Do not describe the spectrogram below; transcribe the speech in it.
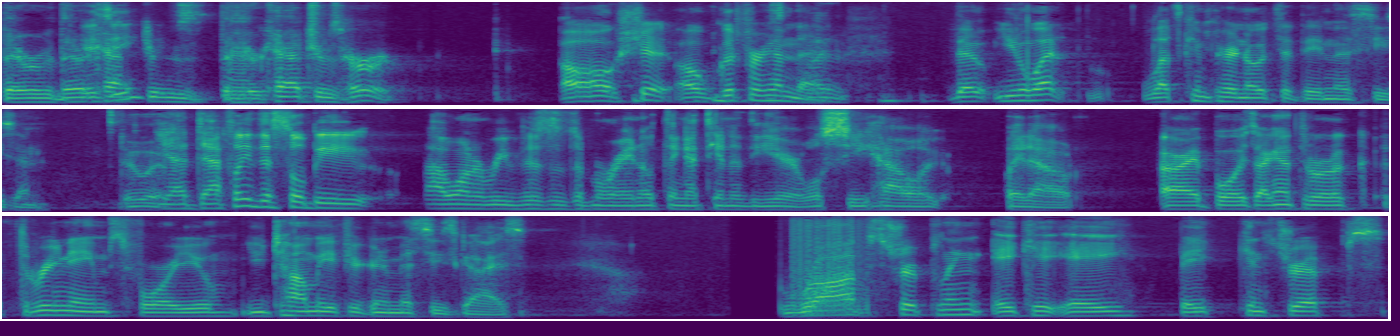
Their their Is he? catchers their catchers hurt. Oh shit! Oh, good for him then. The- you know what? Let's compare notes at the end of the season. Do it. Yeah, definitely. This will be. I want to revisit the Moreno thing at the end of the year. We'll see how it played out. All right, boys. I'm gonna throw three names for you. You tell me if you're gonna miss these guys. Rob Stripling, aka Bacon Strips,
